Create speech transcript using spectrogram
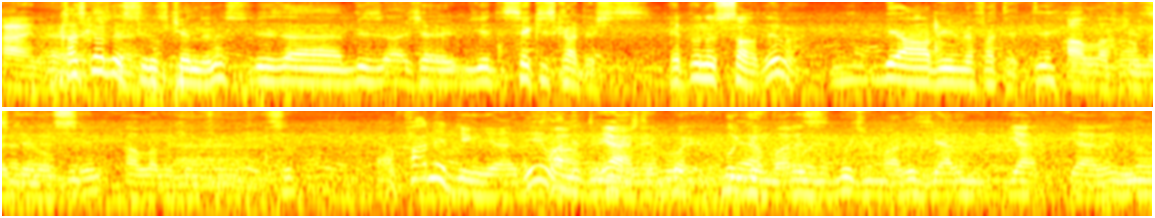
Aynen. Kaç kardeşsiniz kendiniz? Biz e, biz şey, 7 8 kardeşiz. Hepiniz sağ değil mi? Bir abim vefat etti. Allah İki rahmet sene eylesin. oldu. Allah mekan cennet etsin. Ya, fani dünya değil mi? Hani abi? dünya yani işte, bu, bugün ya, varız, Bugün varız, yarın ya, yarın o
